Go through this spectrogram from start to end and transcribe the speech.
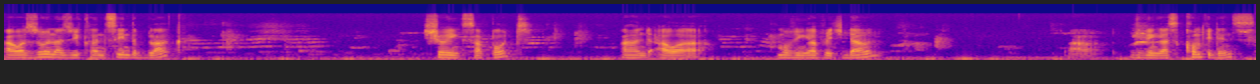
our zone as you can see in the black showing support and our moving average down uh, giving us confidence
